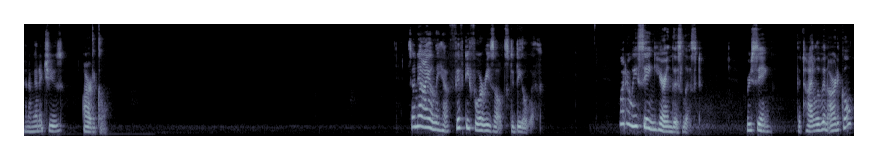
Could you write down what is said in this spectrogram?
And I'm going to choose article. So now I only have 54 results to deal with. What are we seeing here in this list? We're seeing the title of an article,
